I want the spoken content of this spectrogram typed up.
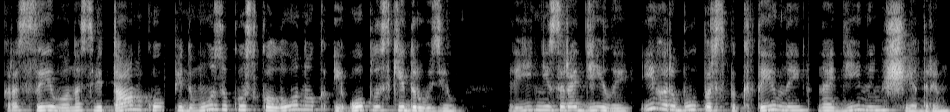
красиво, на світанку, під музику з колонок і оплески друзів. Рідні зраділи, Ігор був перспективний, надійним, щедрим.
